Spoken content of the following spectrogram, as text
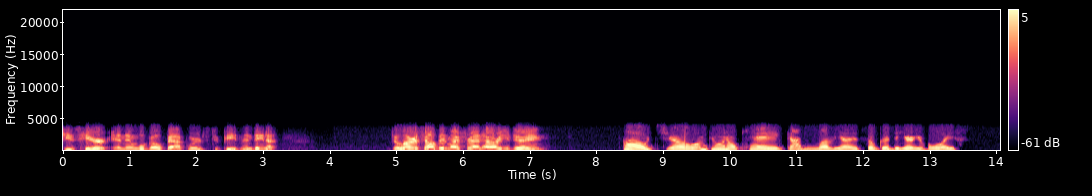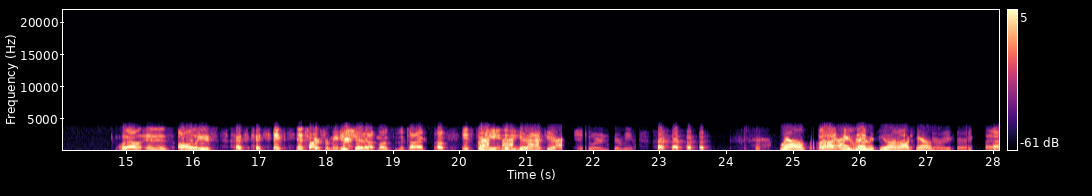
she's here, and then we'll go backwards to Pete and then Dana. Dolores Halbin, my friend, how are you doing? Oh, Joe, I'm doing okay. God love you. It's so good to hear your voice. Well, it is always it, it's hard for me to shut up most of the time, so it's pretty easy to hear it if you're anywhere to hear me. well, but I, I, I agree with you on all counts. Very, very glad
